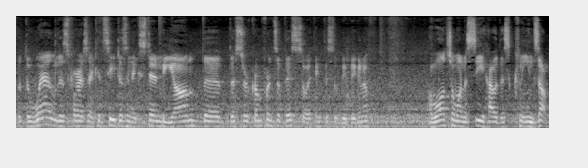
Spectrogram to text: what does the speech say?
But the weld, as far as I can see, doesn't extend beyond the, the circumference of this, so I think this will be big enough. I also want to see how this cleans up.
